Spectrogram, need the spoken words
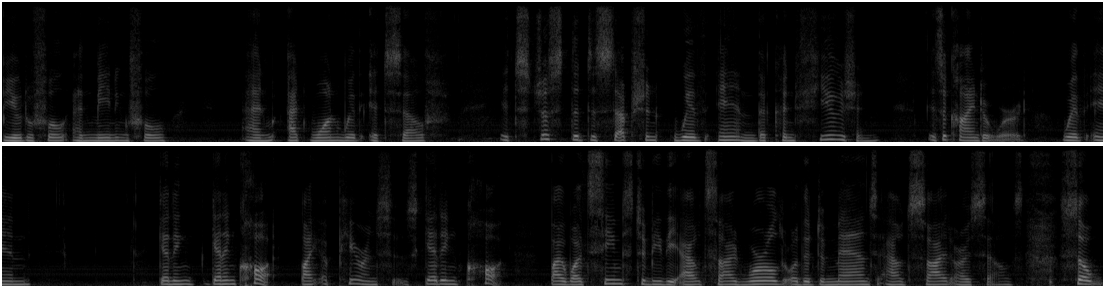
beautiful and meaningful and at one with itself. It's just the deception within, the confusion is a kinder word, within getting getting caught by appearances, getting caught by what seems to be the outside world or the demands outside ourselves. So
